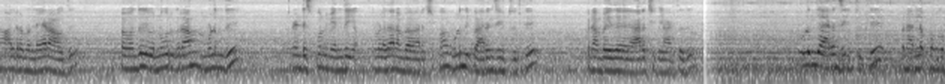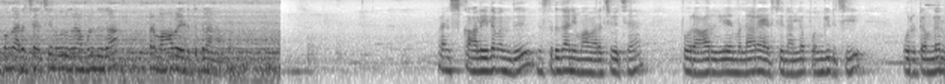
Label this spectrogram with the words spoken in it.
நாலரை மணி நேரம் ஆகுது. இப்போ வந்து நூறு கிராம் உளுந்து ரெண்டு ஸ்பூன் வெந்தயம். இவ்வளோ தான் நம்ம அரைச்சிப்போம். உளுந்து இப்போ அரைஞ்சிக்கிட்டு இருக்கு. இப்போ நம்ம இதை அரைச்சிக்கலாம் அடுத்தது. உளுந்து அரைஞ்சிக்கிட்டு இருக்கு. இப்போ நல்லா பொங்க பொங்க அரைச்சாச்சு. நூறு கிராம் உளுந்து தான். அப்புறம் மாவை எடுத்துக்கலாம் நம்ம. ஃப்ரெண்ட்ஸ் காலையில் வந்து இந்த சிறுதானிய மாவு அரைச்சி வச்சேன். இப்போ ஒரு ஆறு ஏழு மணி நேரம் ஆயிடுச்சு. நல்லா பொங்கிடுச்சு. ஒரு டம்ளர்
